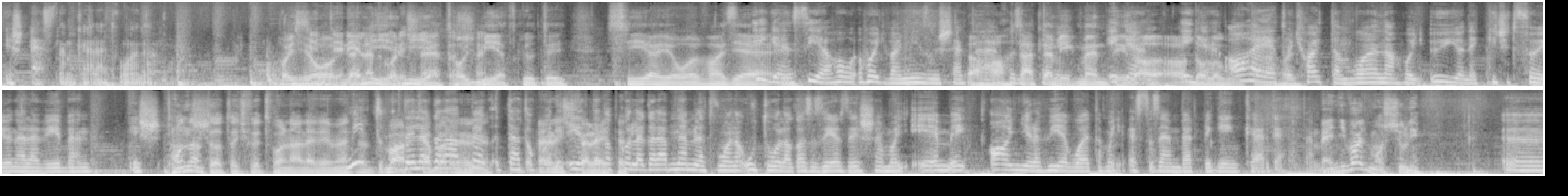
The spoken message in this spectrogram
És ezt nem kellett volna. Hogy jó, de miért, miért, hogy miért küldte, hogy szia, jól vagy -e? Igen, szia, ho hogy van mizúság találkozunk. Tehát te még mentél igen, a, a igen, dolog ahelyett, hogy... hogy hagytam volna, hogy üljön egy kicsit följön a levében. És, Honnan és... tudod, hogy főtt volna a levében? Mit? De legalább, be, tehát akkor, érted, akkor legalább nem lett volna utólag az az érzésem, hogy én még annyira hülye voltam, hogy ezt az embert még én kergettem. Mennyi vagy most, Juli? Ö,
